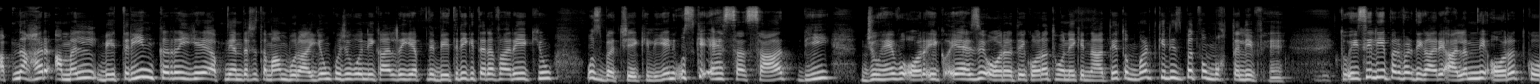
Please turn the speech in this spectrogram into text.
अपना हर अमल बेहतरीन कर रही है। अपने अंदर से तमाम बुराइयों को जो वो निकाल रही है, अपने बेहतरी की तरफ़ आ रही है। क्यों? उस बच्चे के लिए। यानी उसके एहसास भी जो हैं वो और एक एज ए औरत एक औरत होने के नाते तो मर्द की नस्बत वो मुख्तलिफ़ हैं। तो इसीलिए परवरदिगार आलम ने औरत को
